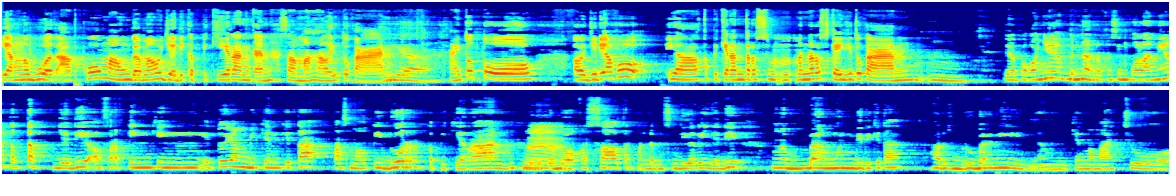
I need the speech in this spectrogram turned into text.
yang ngebuat aku mau nggak mau jadi kepikiran kan sama hal itu kan. Iya. Nah itu tuh, eh, jadi aku ya kepikiran terus menerus kayak gitu kan. Mm-mm. Ya pokoknya benar kesimpulannya tetap jadi overthinking itu yang bikin kita pas mau tidur kepikiran, jadi Hmm. kebawa kesel, terpendam sendiri. Jadi ngebangun diri kita harus berubah nih yang bikin memacu.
